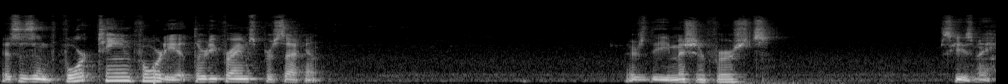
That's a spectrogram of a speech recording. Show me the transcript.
This is in 1440 at 30 frames per second. There's the Mission First, excuse me,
